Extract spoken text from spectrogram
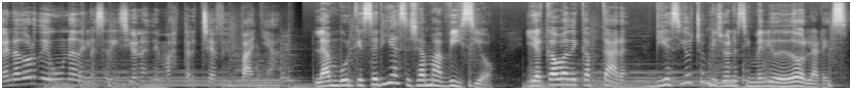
ganador de una de las ediciones de Masterchef España. La hamburguesería se llama Vicio y acaba de captar 18 millones y medio de dólares,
